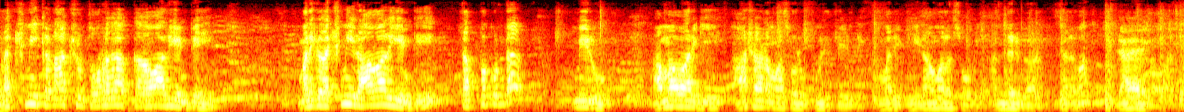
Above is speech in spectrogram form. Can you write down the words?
లక్ష్మీ కటాక్షం త్వరగా కావాలి అంటే మనకి లక్ష్మి రావాలి అంటే తప్పకుండా మీరు అమ్మవారికి ఆషాఢ మాసంలో పూజ చేయండి. మరి మీ నామాల స్వామి అందరి గారు సెలవు జాయ్ కావాలి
